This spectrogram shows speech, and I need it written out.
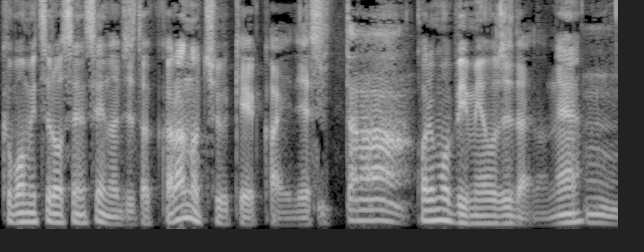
久保光郎先生の自宅からの中継会です。行ったなこれも微妙時代だね。うん、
